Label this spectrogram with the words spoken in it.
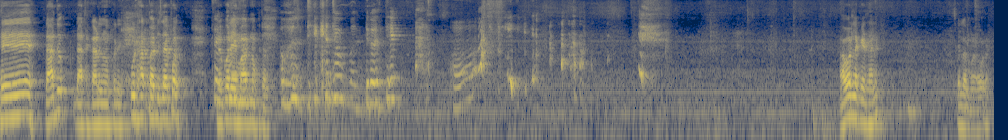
हे दादू दाता काढू नको रे. कुठ हात पाय जाय पण नको रे मार नको आवडलं काय झालं? चला मग आवडा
